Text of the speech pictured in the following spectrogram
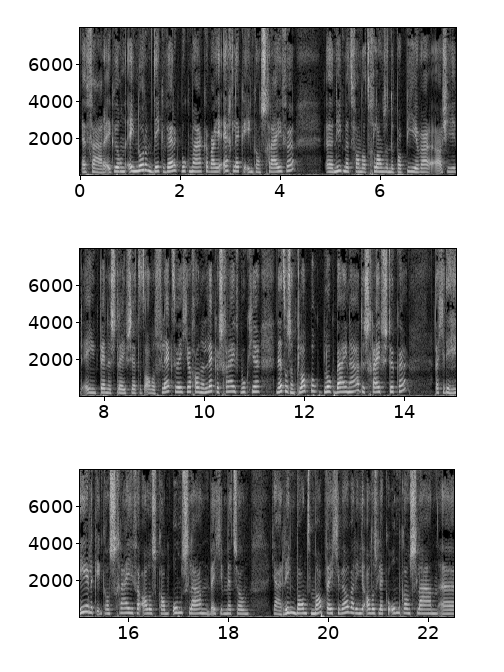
ervaren? Ik wil een enorm dik werkboek maken waar je echt lekker in kan schrijven. Uh, niet met van dat glanzende papier waar als je één pennenstreep zet dat alles vlekt, weet je. Gewoon een lekker schrijfboekje, net als een kladblok bijna, de schrijfstukken. Dat je er heerlijk in kan schrijven, alles kan omslaan. Een beetje met zo'n ja, ringbandmap, weet je wel, waarin je alles lekker om kan slaan. Uh,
